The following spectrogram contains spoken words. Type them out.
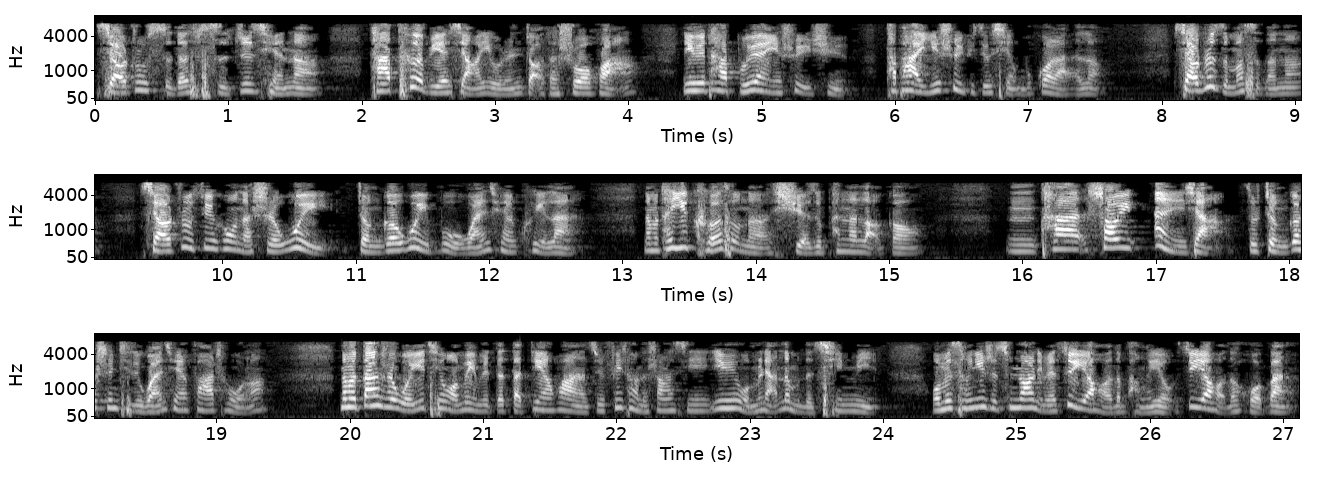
小柱死的死之前呢，他特别想有人找他说话，因为他不愿意睡去，他怕一睡去就醒不过来了。小柱怎么死的呢？小柱最后呢是胃整个胃部完全溃烂，那么他一咳嗽呢，血就喷了老高。嗯，他稍微按一下，就整个身体就完全发臭了。那么当时我一听我妹妹的的电话呢，就非常的伤心，因为我们俩那么的亲密，我们曾经是村庄里面最要好的朋友，最要好的伙伴。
